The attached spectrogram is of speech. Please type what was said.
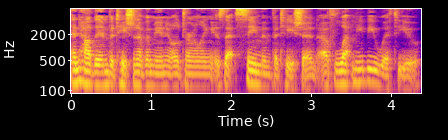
and how the invitation of Immanuel journaling is that same invitation of let me be with you,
